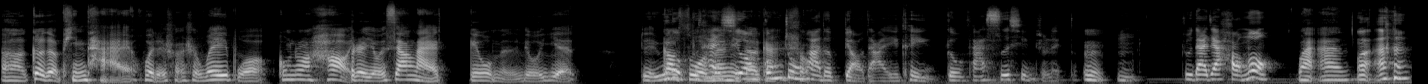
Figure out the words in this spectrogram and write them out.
呃各个平台或者说是微博公众号或者邮箱来给我们留言。对，如告果不太希望公众化的表达，也可以给我们发私信之类的。嗯嗯，祝大家好梦，晚安。晚安。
